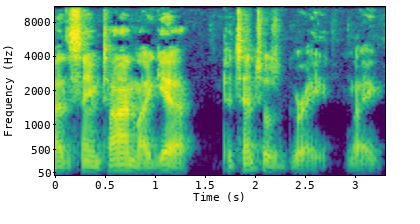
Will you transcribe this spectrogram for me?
At the same time, like yeah, potential's great. Like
